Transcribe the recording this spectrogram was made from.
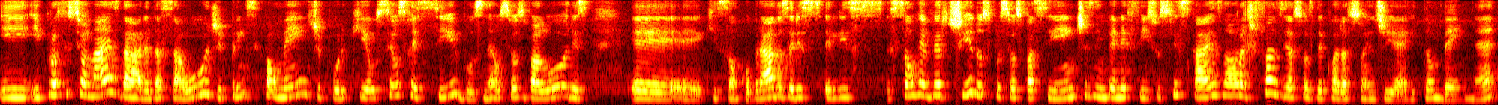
E, e, profissionais da área da saúde, principalmente porque os seus recibos, né, os seus valores é, que são cobrados, eles, eles são revertidos para os seus pacientes em benefícios fiscais na hora de fazer as suas declarações de IR também, né?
